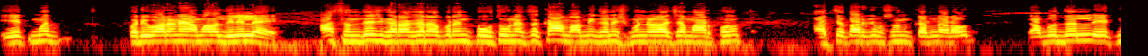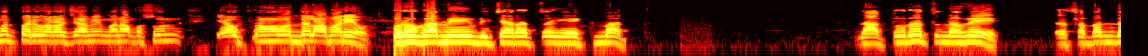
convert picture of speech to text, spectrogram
एकमत परिवाराने आम्हाला दिलेला आहे. हा संदेश घराघरापर्यंत पोहोचवण्याचं काम आम्ही गणेश मंडळाच्या मार्फत आजच्या तारखेपासून करणार आहोत. त्याबद्दल एकमत परिवाराचे आम्ही मनापासून या उपक्रमाबद्दल आभारी आहोत. पुरोगामी विचाराचं एकमत लातूरच नव्हे तर संबंध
